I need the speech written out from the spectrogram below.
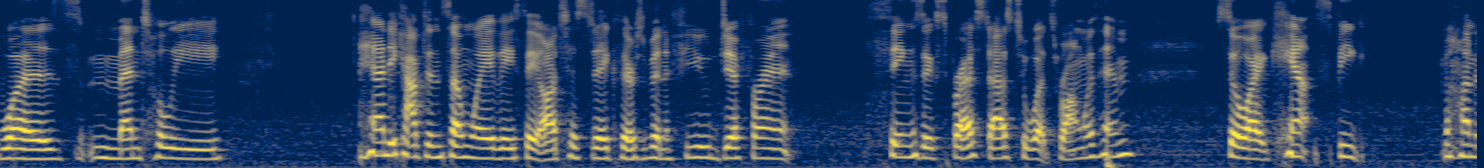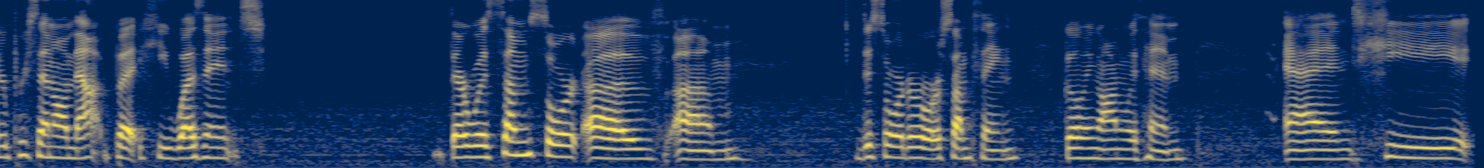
was mentally handicapped in some way. They say autistic. There's been a few different things expressed as to what's wrong with him. So I can't speak 100% on that, but he wasn't there was some sort of um, disorder or something going on with him. And he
